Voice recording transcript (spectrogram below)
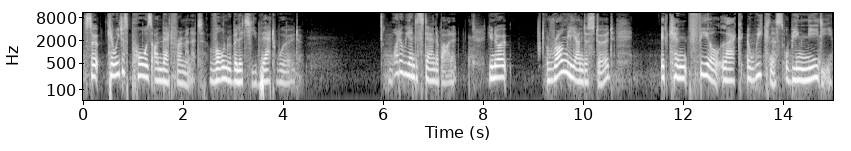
So, can we just pause on that for a minute? Vulnerability, that word. What do we understand about it? You know, wrongly understood, it can feel like a weakness or being needy.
